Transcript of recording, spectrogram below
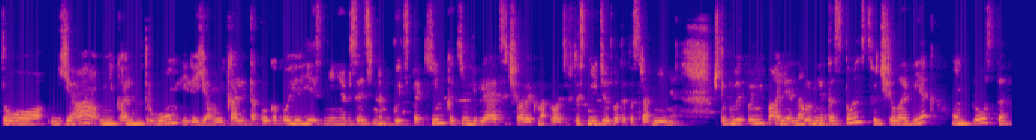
то я уникален в другом, или я уникален такой, какой я есть. Мне не обязательно быть таким, каким является человек напротив. То есть не идет вот это сравнение. Чтобы вы понимали, на уровне достоинства человек, он просто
